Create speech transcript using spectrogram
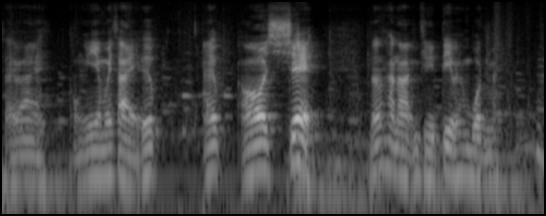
ใส่ไปของนี้ยังไม่ใส่อึ๊บอึ๊บโอ้เชแล้วทนาอินฟินิตี้ไปข้างบนไหมอือ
